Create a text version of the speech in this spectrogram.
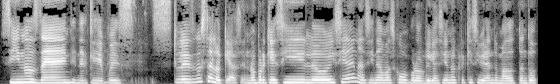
sí nos da a entender que pues les gusta lo que hacen, ¿no? Porque si lo hicieran así nada más como por obligación, no creo que se hubieran tomado tanto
